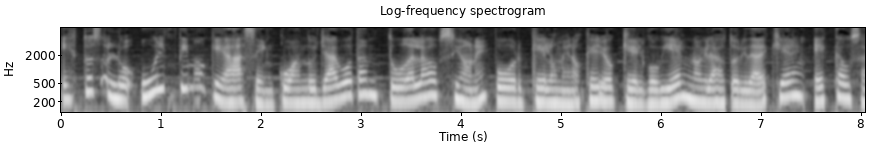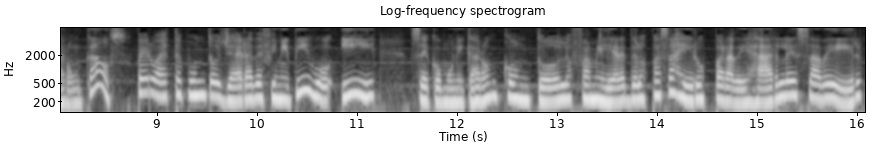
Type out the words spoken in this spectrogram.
esto es lo último que hacen cuando ya agotan todas las opciones, porque lo menos que yo que el gobierno y las autoridades quieren es causar un caos. Pero a este punto ya era definitivo y se comunicaron con todos los familiares de los pasajeros para dejarles saber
